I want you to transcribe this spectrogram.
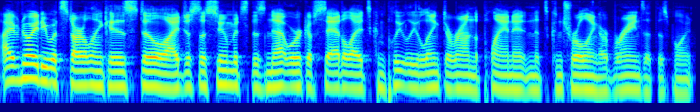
I have no idea what Starlink is still. I just assume it's this network of satellites completely linked around the planet and it's controlling our brains at this point.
